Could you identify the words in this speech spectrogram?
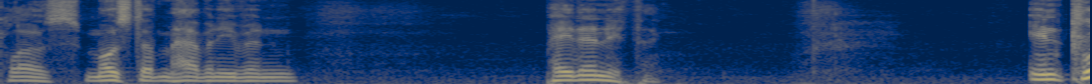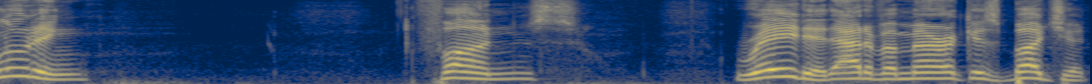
close. Most of them haven't even paid anything, including funds raided out of America's budget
